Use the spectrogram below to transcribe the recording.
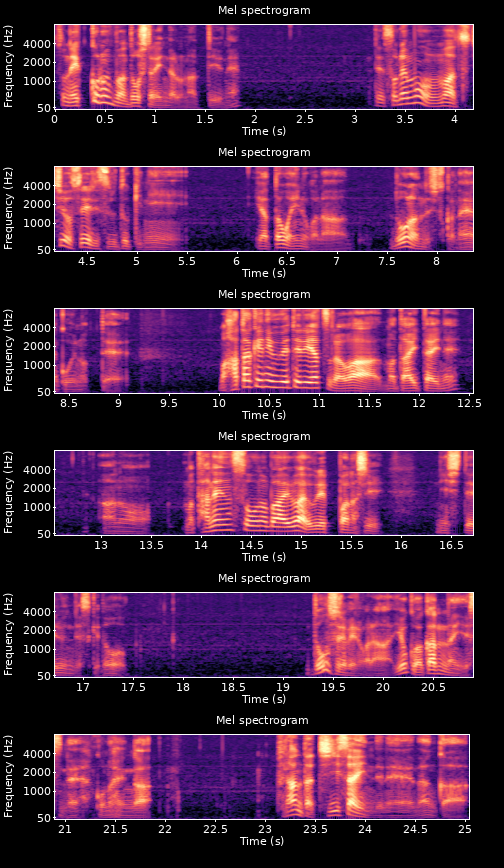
その根っこの部分はどうしたらいいんだろうなっていうね。でそれもまあ土を整理する時にやった方がいいのかな。どうなんですかねこういうのって、まあ、畑に植えてるやつらは、まあ、大体ねあの、まあ、多年草の場合は植えっぱなしにしてるんですけどどうすればいいのかな？よくわかんないですねこの辺が。プランター小さいんでねなんか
